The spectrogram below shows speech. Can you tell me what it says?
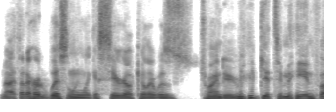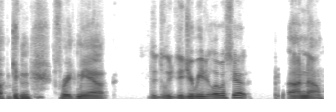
No, I thought I heard whistling like a serial killer was trying to get to me and fucking freak me out. Did you, did you read it, Luis? Yet? Uh, no.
